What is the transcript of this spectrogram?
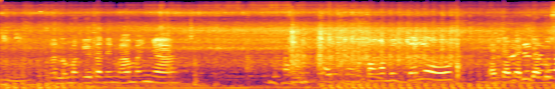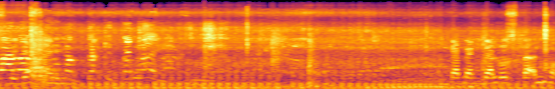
Hmm. Ano makita ni mama niya? Pangamigdalo. Pagka nagdalos di dyan. Pagka nagdalos na ano.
